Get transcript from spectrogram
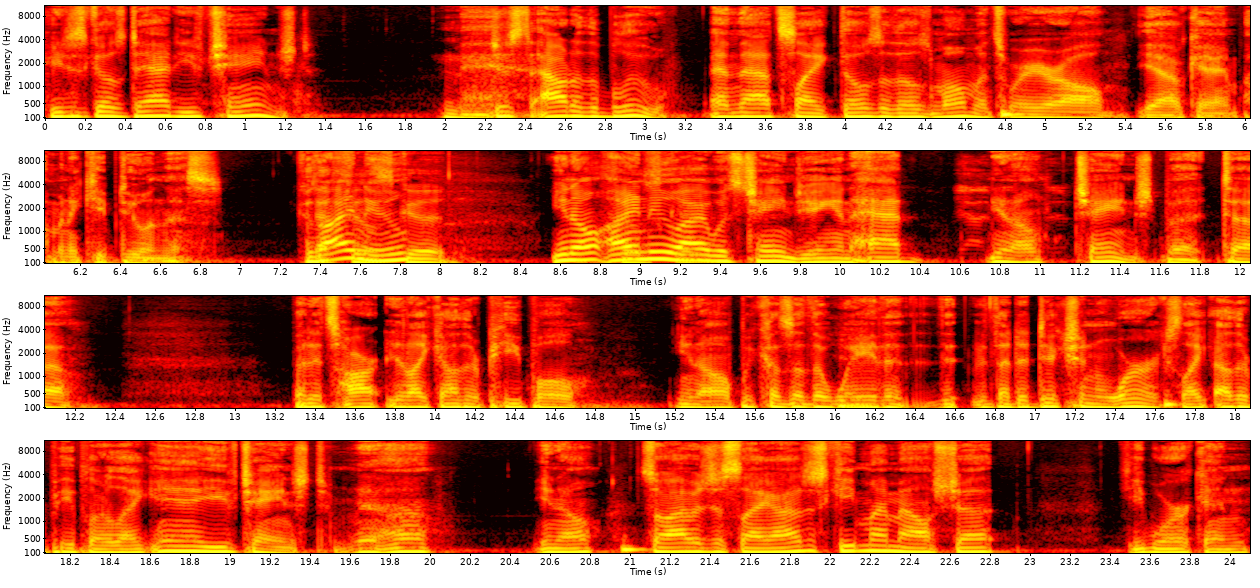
He just goes, Dad, you've changed. Man. Just out of the blue. And that's like, those are those moments where you're all, yeah, okay, I'm going to keep doing this. Because That I feels knew, good. you know, I knew good. I was changing and had, you know, changed, but, uh, but it's hard, like other people, you know, because of the way that that addiction works. Like other people are like, yeah, you've changed, uh-huh. you know. So I was just like, I'll just keep my mouth shut, keep working,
